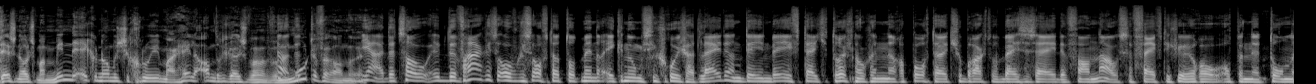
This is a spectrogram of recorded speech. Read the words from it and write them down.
desnoods maar minder economische groei, maar hele andere keuzes waar we nou, moeten veranderen. Ja, dat zou, de vraag is overigens of dat tot minder economische groei gaat leiden. Een DNB heeft een tijdje terug nog een rapport uitgebracht waarbij ze zeiden van nou, als er 50 euro op een ton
